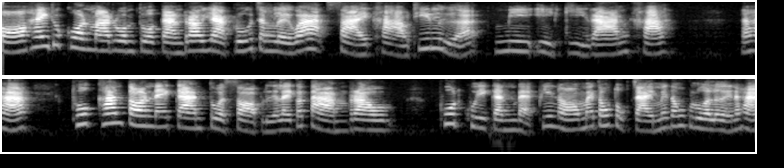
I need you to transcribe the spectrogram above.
ขอให้ทุกคนมารวมตัวกัน เราอยากรู้จังเลยว่าสายข่าวที่เหลือมีอีกกี่ร้านคะนะคะ ทุกขั้นตอนในการตรวจสอบหรืออะไรก็ตามเราพูดคุยกันแบบพี่น้องไม่ต้องตกใจไม่ต้องกลัวเลยนะคะ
